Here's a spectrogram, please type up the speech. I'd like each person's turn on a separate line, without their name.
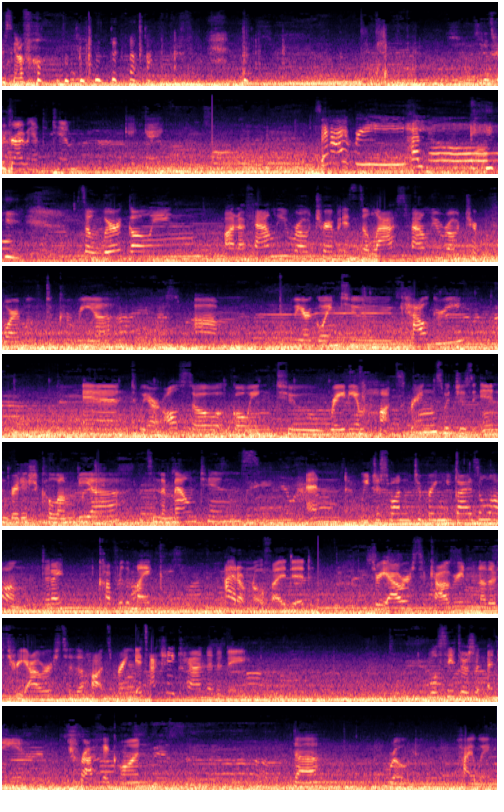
phone is gonna fall. Since we're driving Ate Kim.
Gang gang.
Say hi, Bree!
Hello.
so we're going on a family road trip. It's the last family road trip before I move to Korea. Um, we are going to Calgary and we are also going to Radium Hot Springs, which is in British Columbia. It's in the mountains just wanted to bring you guys along. Did I cover the mic? I don't know if I did. Three hours to Calgary and another three hours to the hot spring. It's actually Canada Day. We'll see if there's any traffic on the road, highway.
